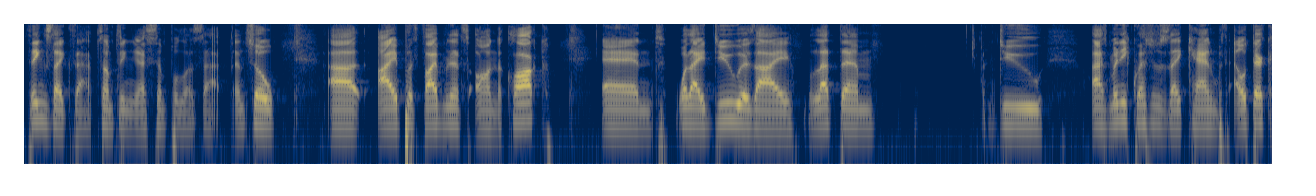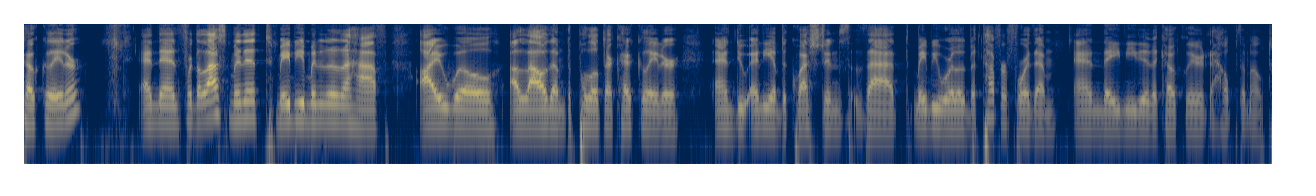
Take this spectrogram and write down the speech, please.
Things like that, something as simple as that. And so uh, I put five minutes on the clock, and what I do is I let them do as many questions as I can without their calculator. And then for the last minute, maybe a minute and a half, I will allow them to pull out their calculator and do any of the questions that maybe were a little bit tougher for them and they needed a calculator to help them out.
